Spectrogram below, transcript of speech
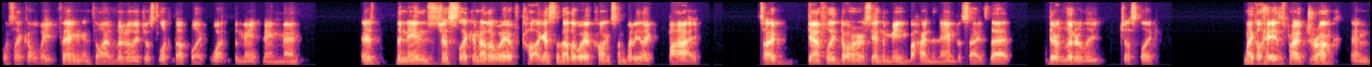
was like a weight thing until I literally just looked up like what the main name meant. It, the name's just like another way of call. I guess another way of calling somebody like by. So I definitely don't understand the meaning behind the name. Besides that, they're literally just like Michael Hayes is probably drunk and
